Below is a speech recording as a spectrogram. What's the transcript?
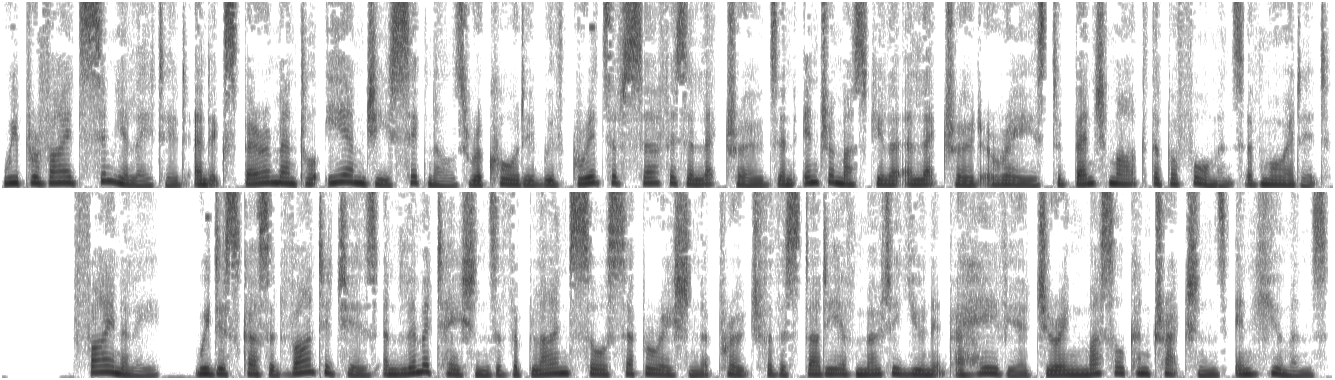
we provide simulated and experimental EMG signals recorded with grids of surface electrodes and intramuscular electrode arrays to benchmark the performance of MUedit. Finally, we discuss advantages and limitations of the blind source separation approach for the study of motor unit behavior during muscle contractions in humans.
